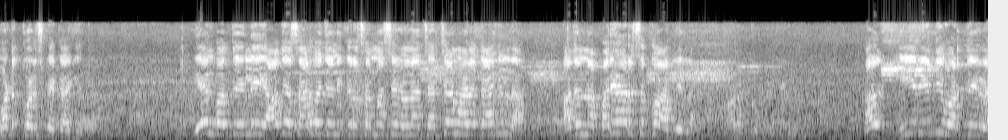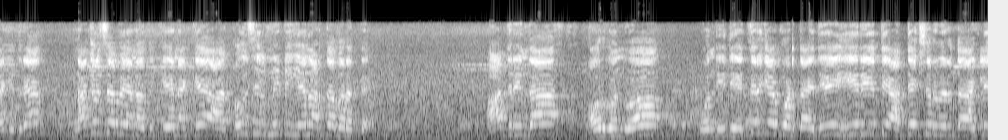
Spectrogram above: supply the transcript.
ಮೊಟಕ್ಗೊಳಿಸ್ಬೇಕಾಗಿತ್ತು. ಏನು ಬಂತು ಇಲ್ಲಿ? ಯಾವುದೇ ಸಾರ್ವಜನಿಕರ ಸಮಸ್ಯೆಗಳನ್ನ ಚರ್ಚೆ ಮಾಡೋಕ್ಕಾಗಿಲ್ಲ ಅದನ್ನು ಪರಿಹರಿಸೋಕ್ಕೂ ಆಗಲಿಲ್ಲ. ಈ ರೀತಿ ವರ್ತನೆಗಳಾಗಿದ್ರೆ ನಗರಸಭೆ ಅನ್ನೋದಕ್ಕೆ ಏನಕ್ಕೆ, ಆ ಕೌನ್ಸಿಲ್ ಮೀಟಿಂಗ್ ಏನು ಅರ್ಥ ಬರುತ್ತೆ? ಆದ್ರಿಂದ ಅವ್ರಿಗೊಂದು, ಒಂದು ಇದು ಎಚ್ಚರಿಕೆ ಕೊಡ್ತಾ ಇದ್ದೀವಿ. ಈ ರೀತಿ ಅಧ್ಯಕ್ಷರ ವಿರುದ್ಧ ಆಗಲಿ,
